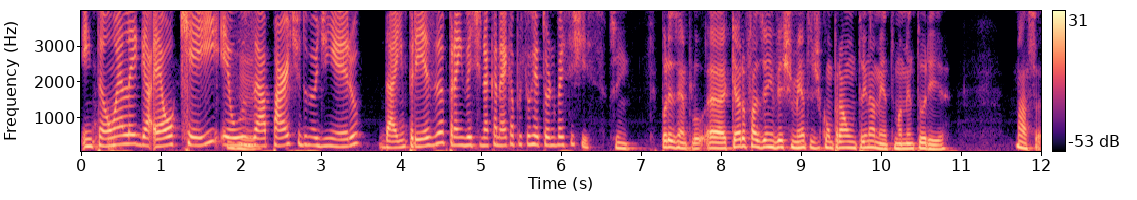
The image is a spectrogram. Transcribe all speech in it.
Então é legal, é ok eu Uhum. usar parte do meu dinheiro da empresa pra investir na caneca porque o retorno vai ser X. Sim. Por exemplo, é, quero fazer o investimento de comprar um treinamento, uma mentoria. Massa.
